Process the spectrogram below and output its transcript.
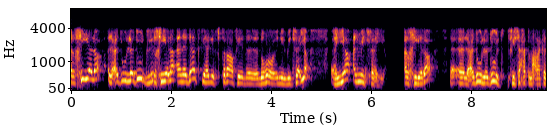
الخيلاء العدو اللدود للخيلاء آنذاك في هذه الفترة في ظهور المدفعية هي المدفعية. الخيلاء العدو اللدود في ساحة المعركة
